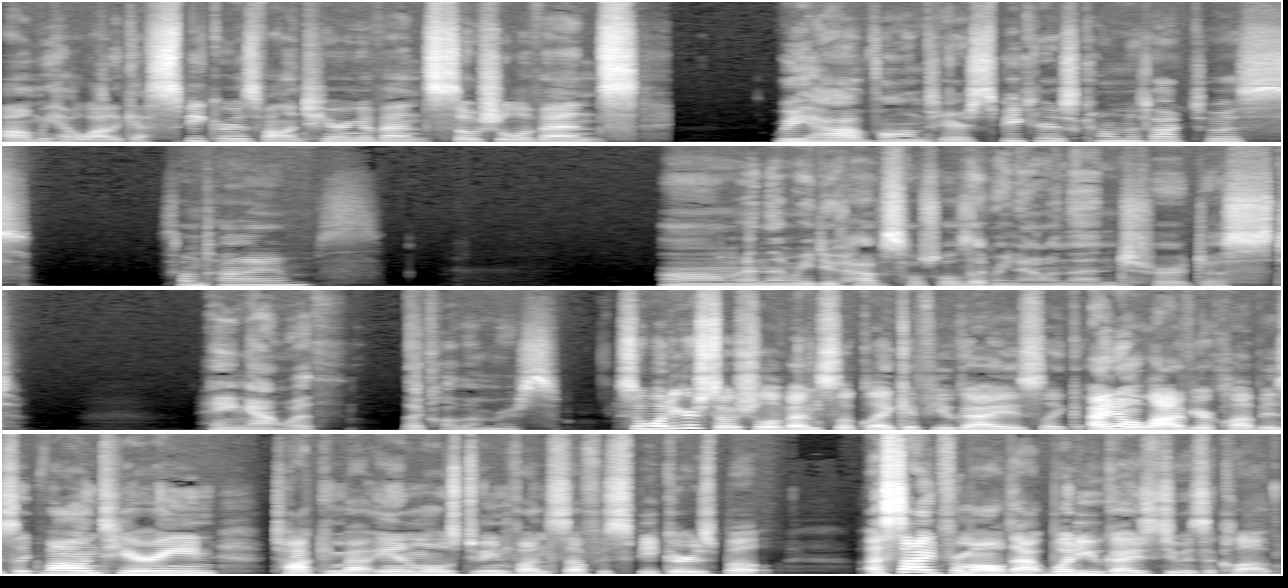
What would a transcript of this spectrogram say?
Um, we have a lot of guest speakers, volunteering events, social events. We have volunteer speakers come to talk to us sometimes. Um, and then we do have socials every now and then for just hanging out with the club members. So, what do your social events look like if you guys like? I know a lot of your club is like volunteering, talking about animals, doing fun stuff with speakers, but aside from all that, what do you guys do as a club?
